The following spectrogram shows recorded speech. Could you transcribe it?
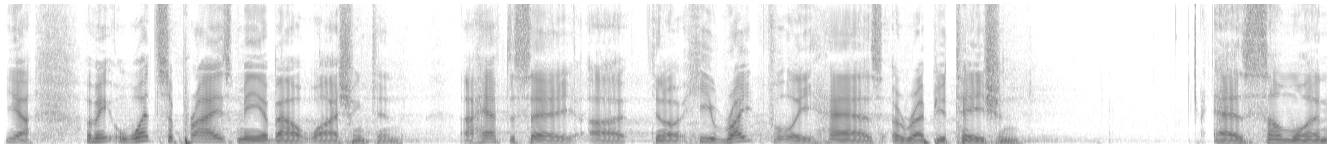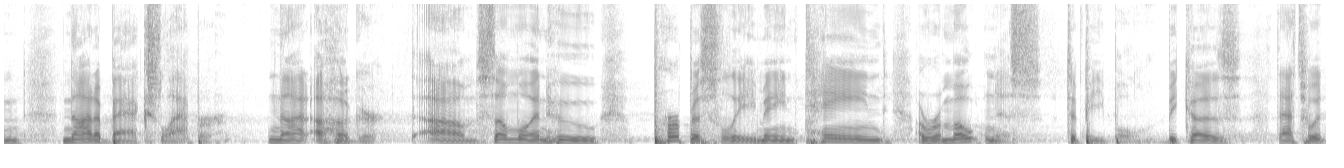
Yeah, I mean, what surprised me about Washington, I have to say, uh, you know, he rightfully has a reputation as someone not a backslapper, not a hugger, um, someone who purposely maintained a remoteness to people because that's what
